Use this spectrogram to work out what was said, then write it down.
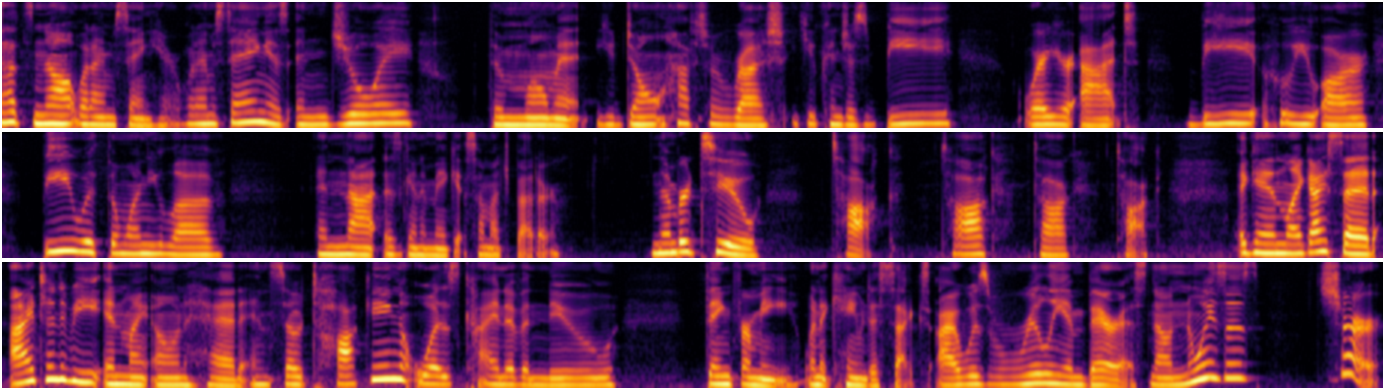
That's not what I'm saying here. What I'm saying is enjoy the moment. You don't have to rush. You can just be where you're at, be who you are, be with the one you love, and that is going to make it so much better. Number two, talk, talk, talk, talk. Again, like I said, I tend to be in my own head. And so talking was kind of a new thing for me when it came to sex. I was really embarrassed. Now, noises, sure,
